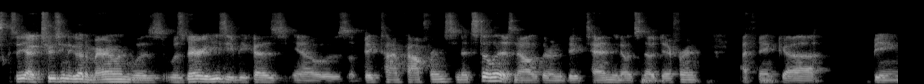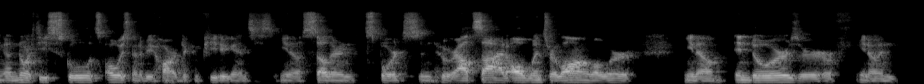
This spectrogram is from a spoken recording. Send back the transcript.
so yeah, choosing to go to Maryland was was very easy because you know it was a big time conference, and it still is now that they're in the Big Ten. You know, it's no different. I think uh, being a Northeast school, it's always going to be hard to compete against you know Southern sports and who are outside all winter long while we're you know indoors or, or you know in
